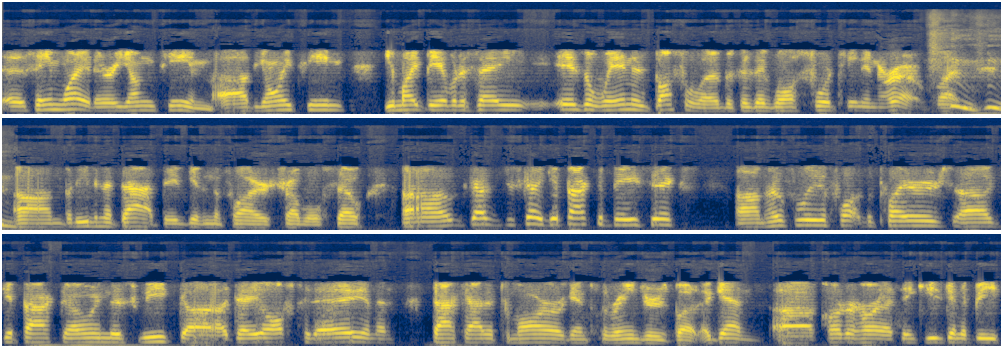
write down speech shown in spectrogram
uh, same way. They're a young team. Uh, the only team you might be able to say is a win is Buffalo because they've lost 14 in a row. But um, but even at that, they've given the Flyers trouble. So uh, just got to get back to basics. Um, hopefully the, the players uh, get back going this week, uh, a day off today, and then back at it tomorrow against the Rangers. But again, uh, Carter Hart, I think he's going to be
